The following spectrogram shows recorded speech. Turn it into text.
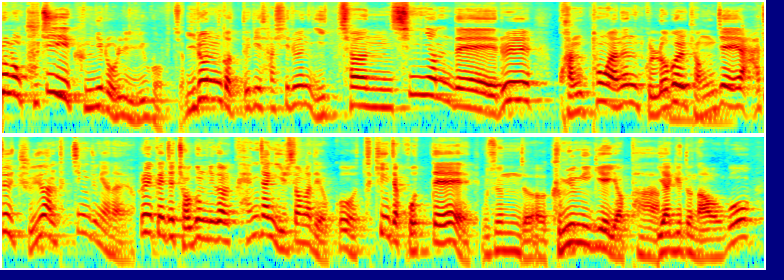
그러면 굳이 금리를 올릴 이유가 없죠. 이런 것들이 사실은 2010년대를 관통하는 글로벌 경제의 아주 주요한 특징 중에 하나예요. 그러니까 이제 저금리가 굉장히 일상화되었고 특히 이제 그때 무슨 저 금융위기의 여파 이야기도 나오고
